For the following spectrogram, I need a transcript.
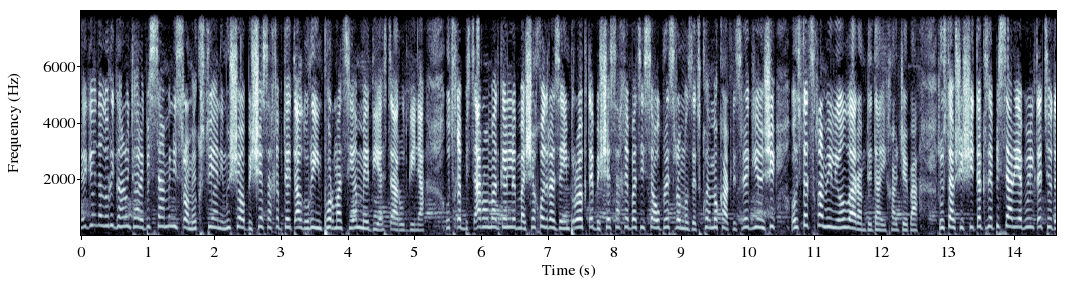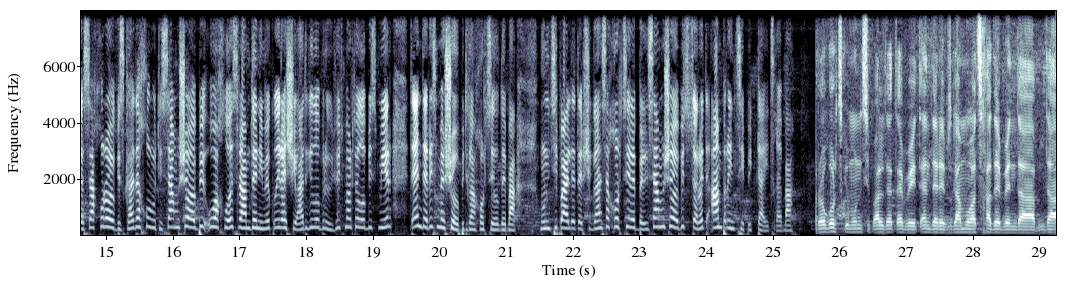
რეგიონალური განვითარების სამინისტრომ ექვსთვიანი მუშაობის შესახებ დეტალური ინფორმაცია მედიას წარუდგინა. უწყების წარმომადგენლებმა შეხვედრაზე იმ პროექტების შესახებაც ისაუბრეს, რომელზეც ქვემო ქართლის რეგიონში 29 მილიონ ლარამდე დაიხარჯება. რუსთავში შიდა გზების სარეაბილიტაციო და სახურავების გადახურვითი სამუშაოები უახლოეს რამდენიმე კვირაში ადგილობრივი თვითმმართველობის მიერ ტენდერის მეშვეობით განხორციელდება. მუნიციპალიტეტებში განსახორციელებელი სამუშაოებიც სწორედ ამ პრინციპით დაიწყება. როგორც კი მუნიციპალიტეტები ტენდერებს გამოაცხადებენ და და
